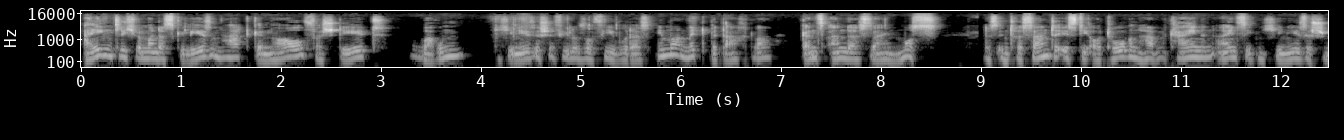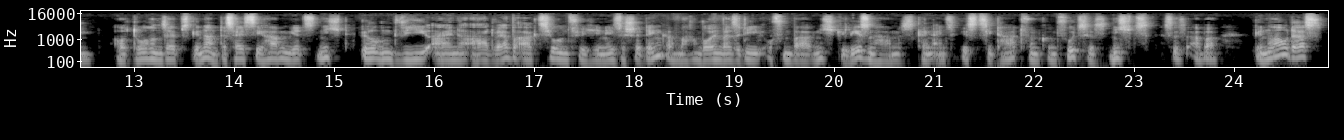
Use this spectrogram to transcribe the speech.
eigentlich, wenn man das gelesen hat, genau versteht, warum die chinesische Philosophie, wo das immer mitbedacht war, ganz anders sein muss. Das Interessante ist, die Autoren haben keinen einzigen chinesischen Autoren selbst genannt. Das heißt, sie haben jetzt nicht irgendwie eine Art Werbeaktion für chinesische Denker machen wollen, weil sie die offenbar nicht gelesen haben. Es ist kein einziges Zitat von Konfuzius, nichts. Es ist aber genau das,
